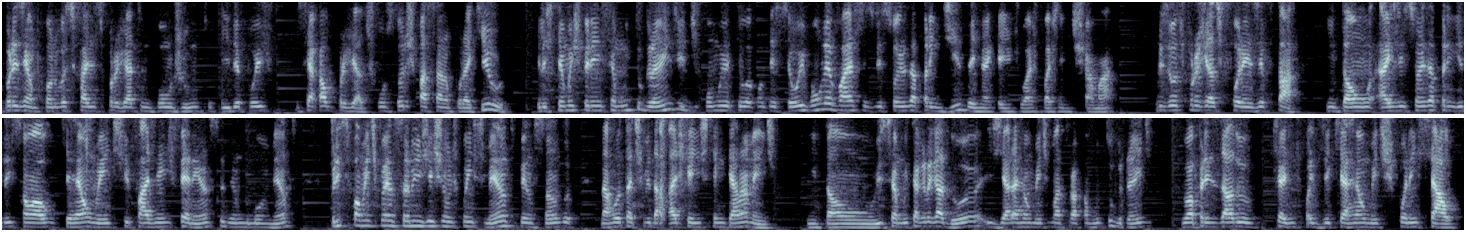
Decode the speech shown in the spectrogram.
Por exemplo, quando você faz esse projeto em conjunto e depois você acaba o projeto, os consultores passaram por aquilo, eles têm uma experiência muito grande de como aquilo aconteceu e vão levar essas lições aprendidas, né, que a gente gosta bastante de chamar, para os outros projetos que forem executar. Então, as lições aprendidas são algo que realmente fazem a diferença dentro do movimento, principalmente pensando em gestão de conhecimento, pensando na rotatividade que a gente tem internamente. Então, isso é muito agregador e gera realmente uma troca muito grande um aprendizado que a gente pode dizer que é realmente exponencial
